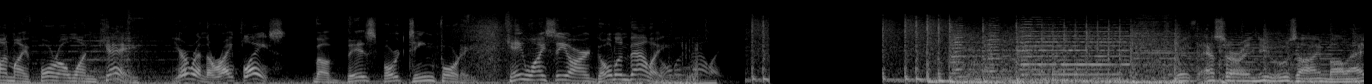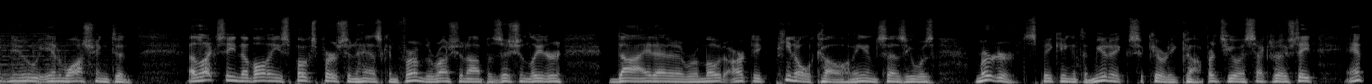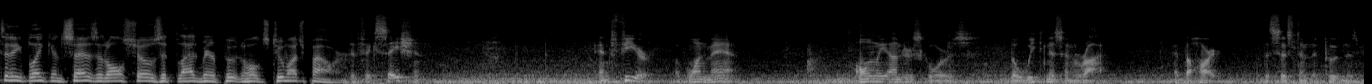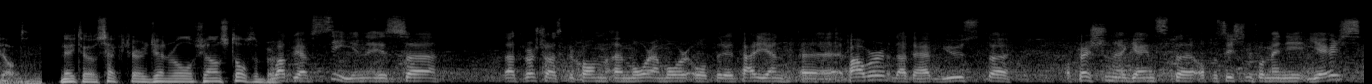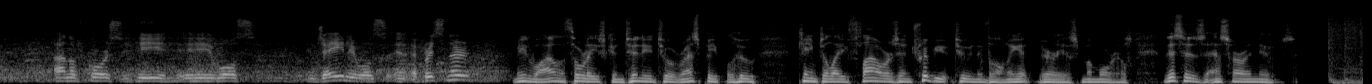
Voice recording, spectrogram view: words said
On my 401k, you're in the right place. The Biz 1440, KYCR Golden Valley. Golden Valley. With SRN News, I'm Bob Agnew in Washington. Alexei Navalny's spokesperson has confirmed the Russian opposition leader died at a remote Arctic penal colony and says he was murdered. Speaking at the Munich Security Conference, U.S. Secretary of State Antony Blinken says it all shows that Vladimir Putin holds too much power. The fixation and fear of one man only underscores the weakness and rot at the heart of the system that Putin has built. NATO Secretary General Jens Stoltenberg. What we have seen is uh, that Russia has become a more and more authoritarian uh, power, that they have used uh, oppression against opposition for many years. And of course, he, he was in jail, he was a prisoner. Meanwhile, authorities continued to arrest people who came to lay flowers in tribute to Navalny at various memorials. This is SRN News.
